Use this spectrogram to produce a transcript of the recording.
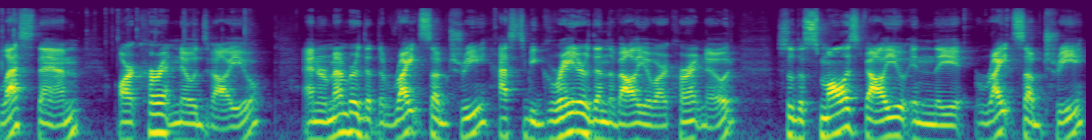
less than our current nodes value, and remember that the right subtree has to be greater than the value of our current node. So the smallest value in the right subtree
